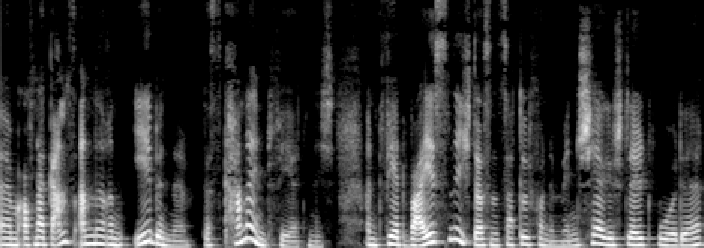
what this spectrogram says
ähm, auf einer ganz anderen Ebene. Das kann ein Pferd nicht. Ein Pferd weiß nicht, dass ein Sattel von einem Mensch hergestellt wurde.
